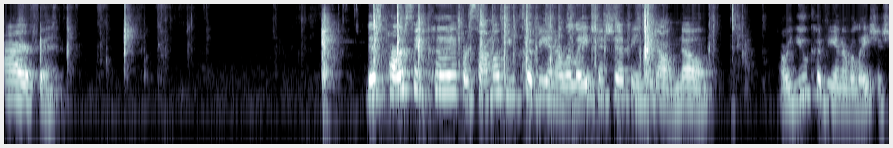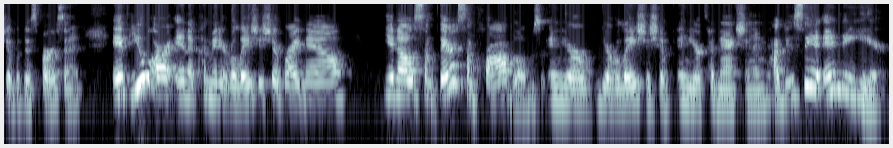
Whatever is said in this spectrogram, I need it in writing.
Hierophant. This person could, for some of you, could be in a relationship and you don't know. Or you could be in a relationship with this person. If you are in a committed relationship right now, you know, some there's some problems in your your relationship, in your connection. I do see an ending here.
